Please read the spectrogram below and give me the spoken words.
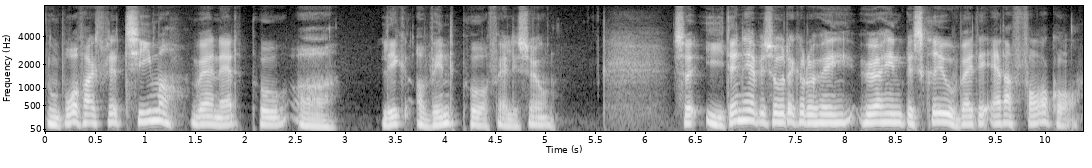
hun bruger faktisk flere timer hver nat på at ligge og vente på at falde i søvn. Så i den her episode, der kan du høre, høre hende beskrive, hvad det er, der foregår.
